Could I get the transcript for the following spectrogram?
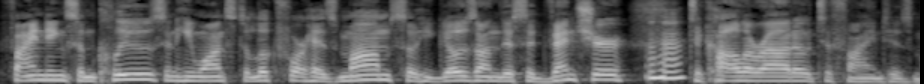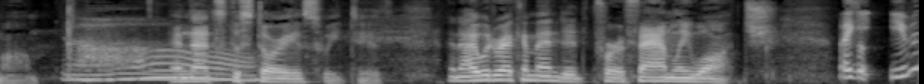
finding some clues and he wants to look for his mom. So he goes on this adventure to Colorado to find his mom. And that's the story of Sweet Tooth. And I would recommend it for a family watch. Like even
